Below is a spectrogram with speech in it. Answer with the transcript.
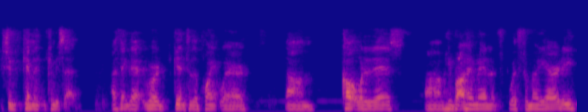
should, can can be said. I think that we're getting to the point where um, call it what it is. Um, he brought him in with familiarity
